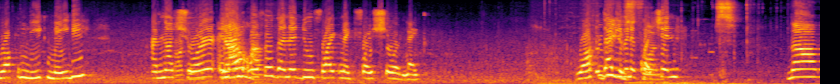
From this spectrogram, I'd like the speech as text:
Rocket League maybe. I'm not Rocket sure, League? and Yeah, I'm don't have- also gonna do Fortnite for sure. Like, Rocket is that League even is a fun. question? Nah,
